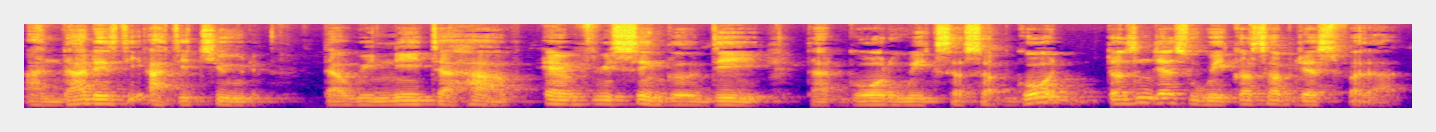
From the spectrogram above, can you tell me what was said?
And that is the attitude that we need to have every single day that God wakes us up. God doesn't just wake us up just for that.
